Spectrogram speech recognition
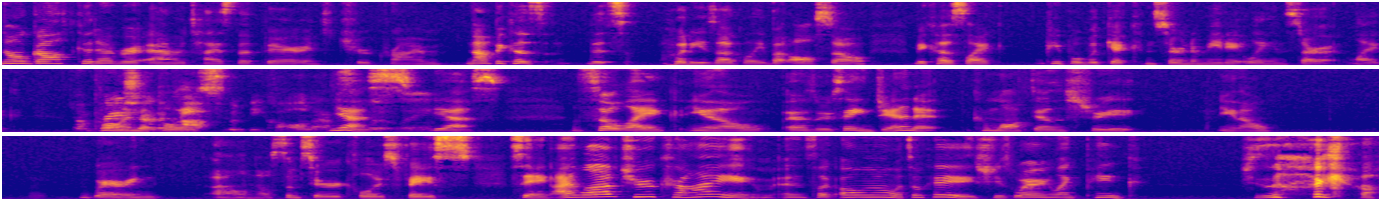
no goth could ever advertise that they're into true crime. Not because this hoodie is ugly, but also because like people would get concerned immediately and start like I'm calling the sure the, police. cops would be called. Absolutely. yes, yes. So like you know, as we were saying, Janet can walk down the street, you know, wearing I don't know some serial killer's face, saying "I love true crime," and it's like, oh no, it's okay. She's wearing like pink. She's not a goth.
